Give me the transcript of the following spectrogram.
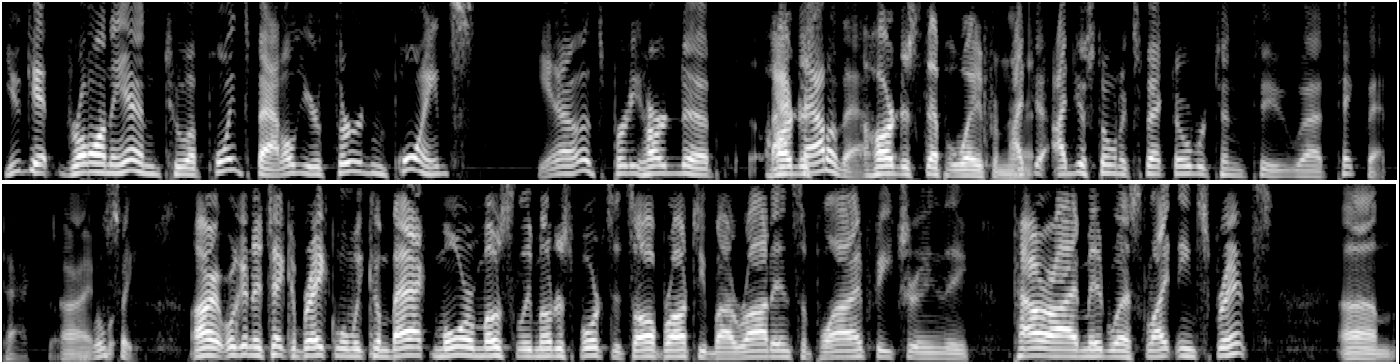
You get drawn into a points battle. You're third in points. You know, it's pretty hard to Hard to out of that. hard to step away from that. ju- I just don't expect Overton to uh, take that tack. Though. All right. we'll see. All right, we're going to take a break. When we come back, more mostly motorsports. It's all brought to you by Rod End Supply, featuring the POWRi Midwest Lightning Sprints. Um,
